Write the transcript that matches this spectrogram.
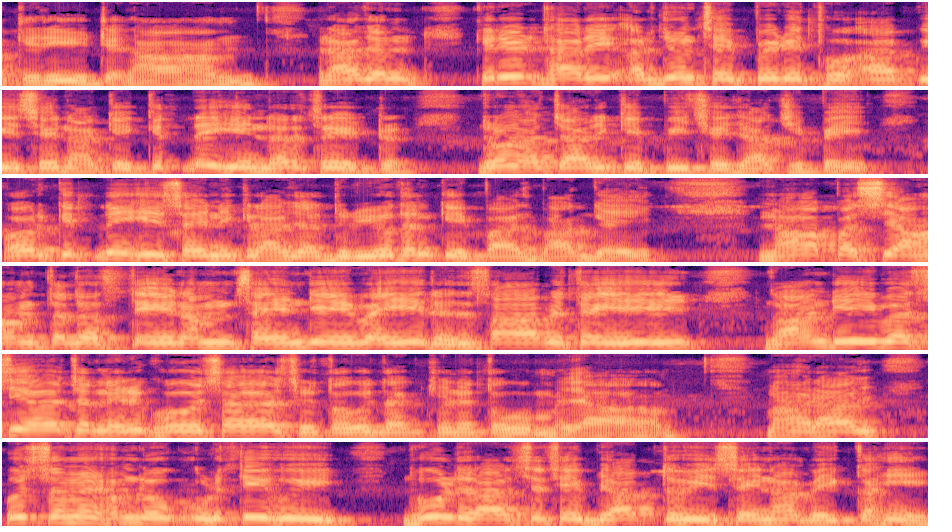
किरीटराम राजन, किरीटधारी अर्जुन से पीड़ित हो आपकी सेना के कितने ही नरश्रेष्ठ द्रोणाचार्य के पीछे जा छिपे और कितने ही सैनिक राजा दुर्योधन के पास भाग गए। नापश्याम तदस्तेनम सैन्य वैरसावृत गांडीवस्य च निर्घोष श्रुतो दक्षिण तो मया। महाराज, उस समय हम लोग उड़ती हुई धूल राशि से व्याप्त हुई सेना में कहीं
